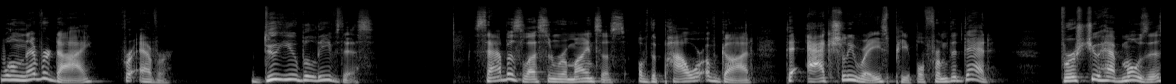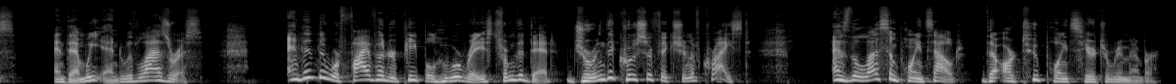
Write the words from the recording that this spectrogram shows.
will never die forever. Do you believe this? Sabbath's lesson reminds us of the power of God to actually raise people from the dead. First, you have Moses, and then we end with Lazarus. And then there were 500 people who were raised from the dead during the crucifixion of Christ. As the lesson points out, there are two points here to remember.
